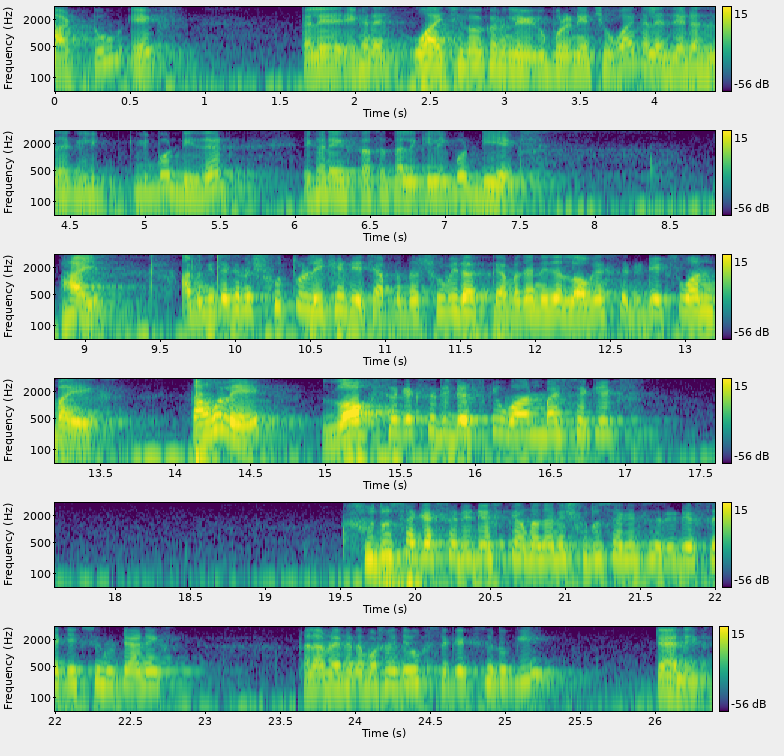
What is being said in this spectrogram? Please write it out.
আর টু এক্স তাহলে এখানে ওয়াই ছিল এখানে উপরে নিয়েছি ওয়াই তাহলে জেড আছে কি লিখব? ডিজেড এখানে এক্স আছে, তাহলে কি লিখব? ডিএক্স ভাই, আমি কিন্তু এখানে সূত্র লিখে দিয়েছি আপনাদের সুবিধার্থে। আমরা জানি যে লগ এক্সের এক্স ওয়ান বাই এক্স তাহলে লগ সেক এক্সের ডিডেক্স কি ওয়ান বাই সেক এক্স শুধু সেক এক্সের ডিডেক্স কি আমরা জানি, শুধু সেক এক্সের d d x sec x into tan x তাহলে আমরা এখানে বসাই দেবো সেক এক্স ইন্টু কি? Tan x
